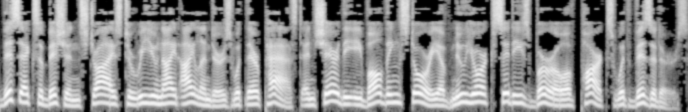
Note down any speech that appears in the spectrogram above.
This exhibition strives to reunite islanders with their past and share the evolving story of New York City's borough of parks with visitors.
